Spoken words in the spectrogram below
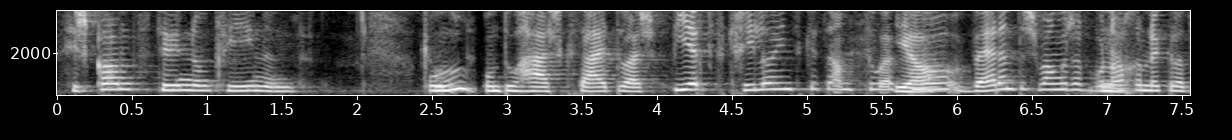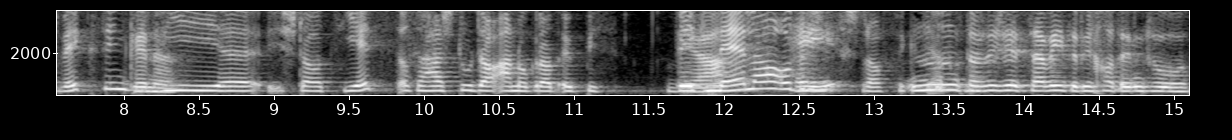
Sie ist ganz dünn und fein und Und, und du hast gesagt, du hast 40 Kilo insgesamt zugenommen Ja. während der Schwangerschaft, die Ja. nachher nicht gerade weg sind. Genau. Wie äh, steht es jetzt? Also hast du da auch noch gerade etwas wegnehmen lassen oder Hey, ist es straffig? mm, Das ist jetzt auch wieder, ich habe dann so,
